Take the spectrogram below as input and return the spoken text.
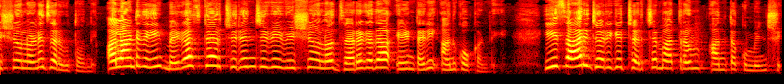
విషయంలోనే జరుగుతోంది. అలాంటిది మెగాస్టార్ చిరంజీవి విషయంలో జరగదా ఏంటని అనుకోకండి. ఈసారి జరిగే చర్చ మాత్రం అంతకు మించి.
